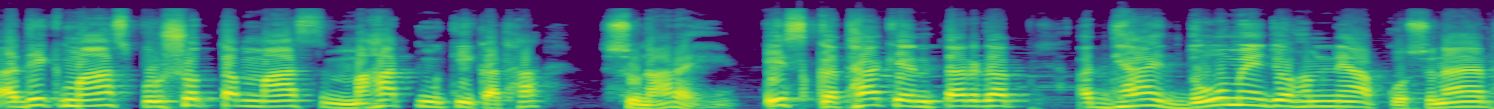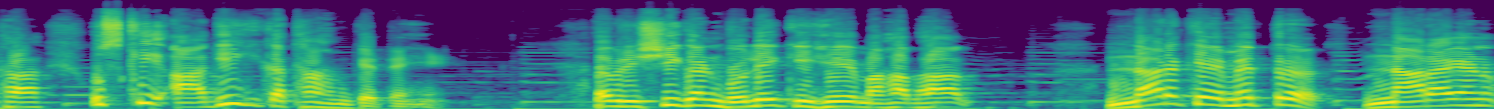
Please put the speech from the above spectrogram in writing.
अधिक मास, पुरुषोत्तम मास, महात्म की कथा सुना रहे हैं। इस कथा के अंतर्गत अध्याय दो में जो हमने आपको सुनाया था, उसकी आगे की कथा हम कहते हैं। अब ऋषिगण बोले कि, हे महाभाग, नर के मित्र नारायण,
